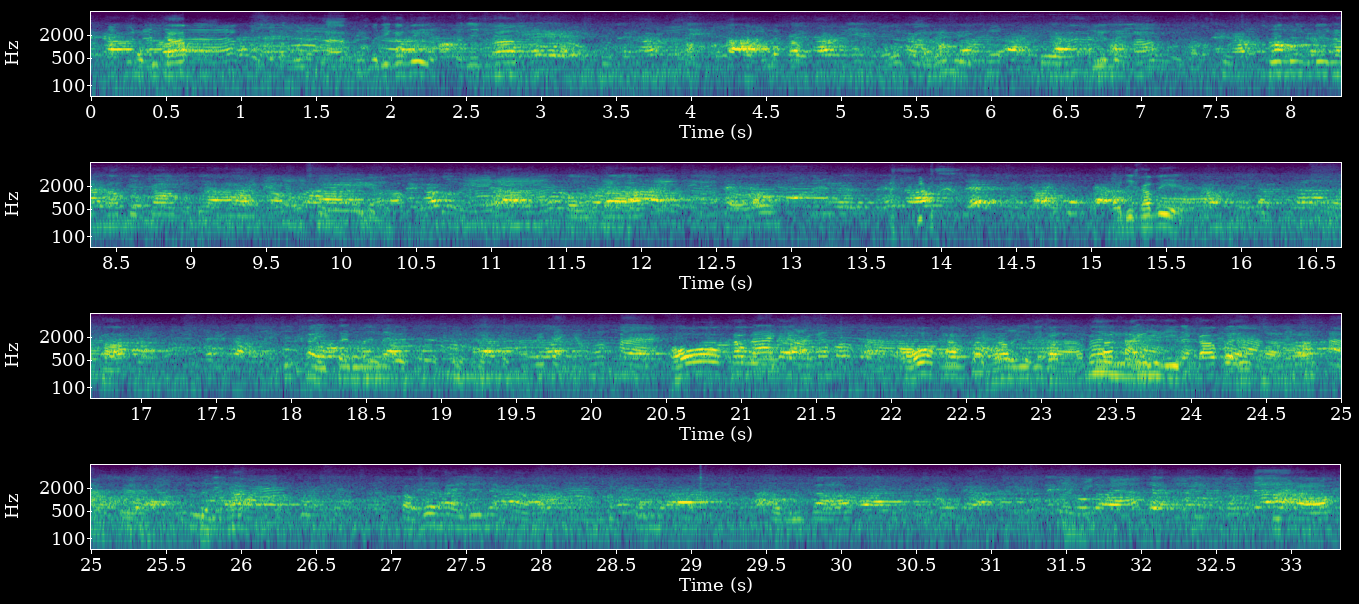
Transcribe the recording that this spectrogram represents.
ขอบคุณครับขอบ คุณนะครับสวัสดีครับพี่สวัสดีครับขอบคุณนะครับโอกาสไม่มีเบอร์ห้าด้วยนะครับช่วยเลือกด้วยนะครับเบอร์เก้ากับเบอร์ห้าครับขอบคุณครับขอบคุณครับสวัสดีครับพี่ครับที่ไข่เต็มเลยเนี่ยไปแต่งกับพ่อปลาโอ้ครับบ้านขายกับพ่อปลาโอ้ครับครับครับสวัสดีครับบ้านไหนดีๆนะครับแม่ค่ะค่ะค่ะสวัสดีครับฝากเพื่อไทยด้วยนะครับขอบคุณครับสวัสดี ครับ ครับ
